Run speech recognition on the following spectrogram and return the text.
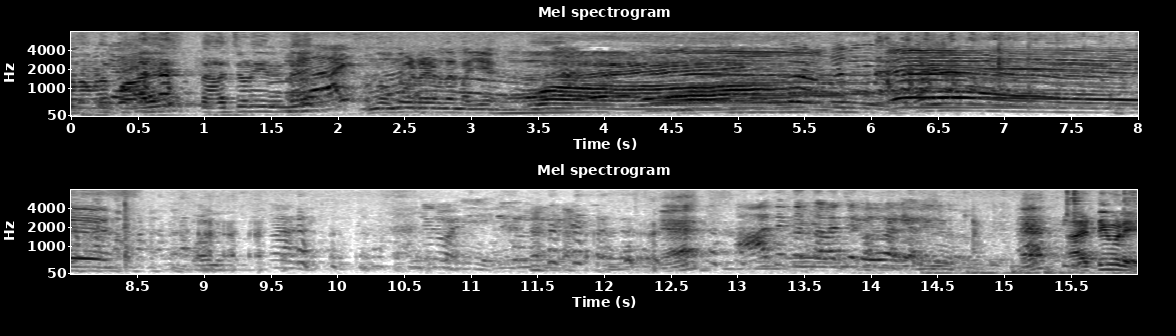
നമ്മുടെ പാൽ തിളച്ചുടങ്ങിയിട്ടുണ്ട് ഒന്ന് ഒന്ന് വിടേ മയ്യേ ആദ്യത്തെ കളച്ച പരിപാടിയാണ് അടിപൊളി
